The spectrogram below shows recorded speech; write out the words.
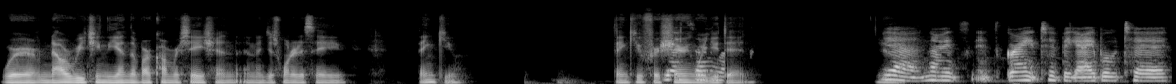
we're now reaching the end of our conversation. And I just wanted to say thank you. Thank you for sharing what you did. Yeah. yeah, no, it's it's great to be able to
